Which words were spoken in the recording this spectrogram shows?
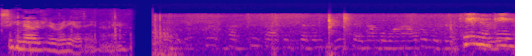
She knows you're videotaping her. Hey, Lukey.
